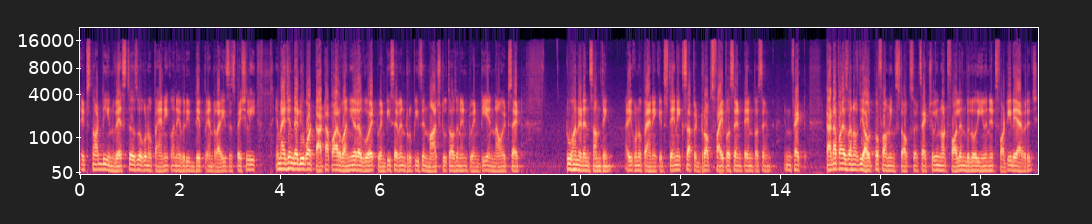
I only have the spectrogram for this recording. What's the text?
It's not the investors who are going to panic on every dip and rise especially imagine that you bought tata power one year ago at 27 rupees in march 2020 and now it's at 200 and something. Are you going to panic? It's 10x up it drops 5% 10% in fact tata power is one of the outperforming stocks so it's actually not fallen below even its 40 day average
